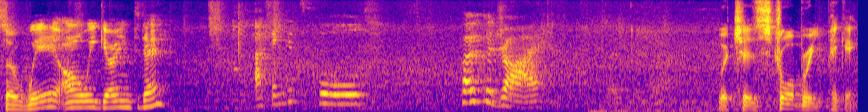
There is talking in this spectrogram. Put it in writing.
So where are we going today? I think it's called Polkadraai. Which is strawberry picking.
